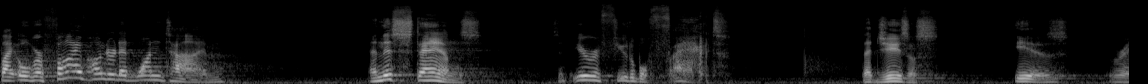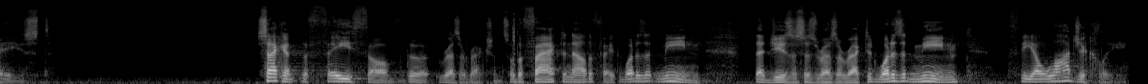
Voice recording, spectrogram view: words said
by over 500 at one time. And this stands as an irrefutable fact that Jesus is raised. Second, the faith of the resurrection. So the fact and now the faith. What does it mean that Jesus is resurrected? What does it mean theologically?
